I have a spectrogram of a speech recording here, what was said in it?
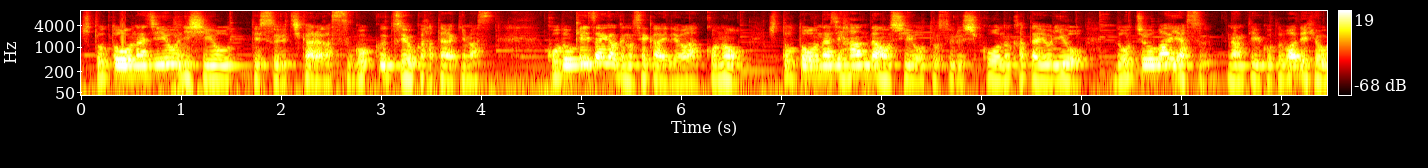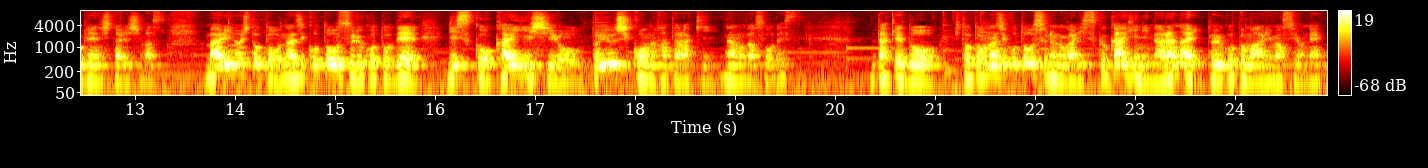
人と同じようにしようってする力がすごく強く働きます。行動経済学の世界ではこの人と同じ判断をしようとする思考の偏りを同調バイアスなんていう言葉で表現したりします。周りの人と同じことをすることでリスクを回避しようという思考の働きなのだそうです。だけど人と同じことをするのがリスク回避にならないということもありますよね。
